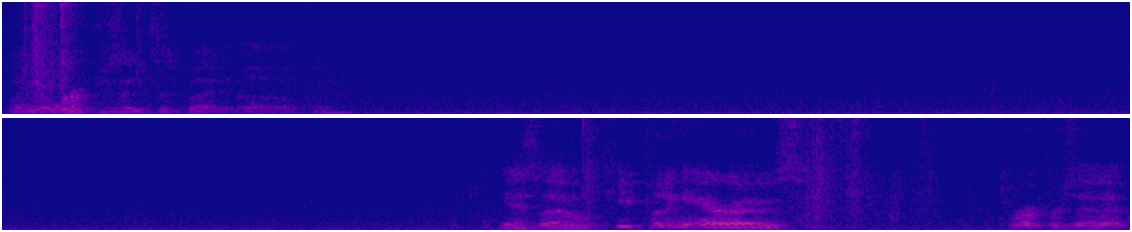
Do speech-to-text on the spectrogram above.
when you're represented by up. Yeah, so keep putting arrows to represent it.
